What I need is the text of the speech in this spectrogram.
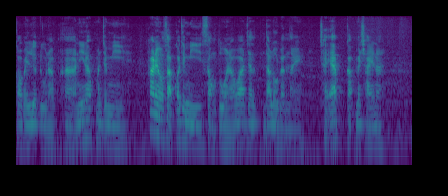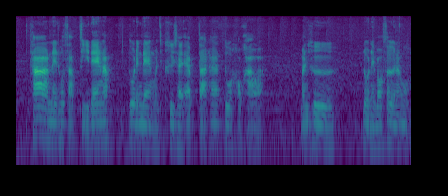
ก็ไปเลือกดูนะครับ อ่า อันนี้นะมันจะมี ถ้าในโทรศัพท์ก็จะมีสองตัวนะว่าจะดาวน์โหลดแบบไหน ใช้แอปกับไม่ใช้นะ ถ้าในโทรศัพท์สีแดงนะครับ ตัวแดงๆ มันจะคือใช้แอป แต่ถ้าตัวขาวๆอะ มันคือโหลดในเบราว์เซอร์นะครับผม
